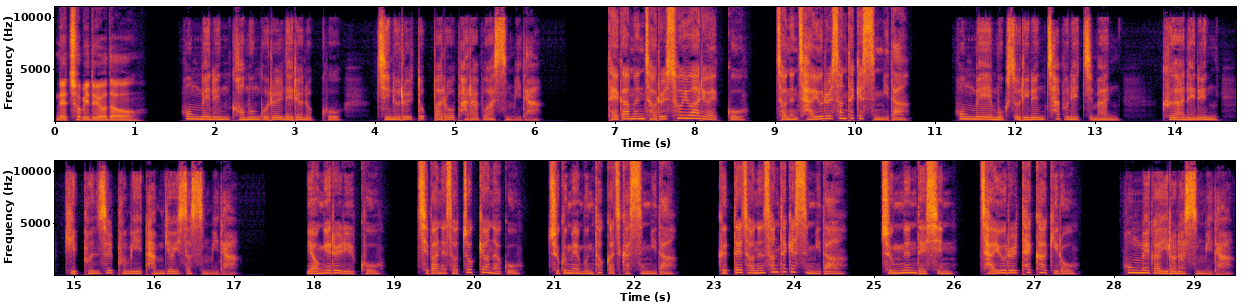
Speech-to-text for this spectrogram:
내 첩이 되어다오. 홍매는 검은고를 내려놓고 진우를 똑바로 바라보았습니다. 대감은 저를 소유하려 했고, 저는 자유를 선택했습니다. 홍매의 목소리는 차분했지만 그 안에는 깊은 슬픔이 담겨 있었습니다. 명예를 잃고, 집안에서 쫓겨나고, 죽음의 문턱까지 갔습니다. 그때 저는 선택했습니다. 죽는 대신 자유를 택하기로. 홍매가 일어났습니다.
